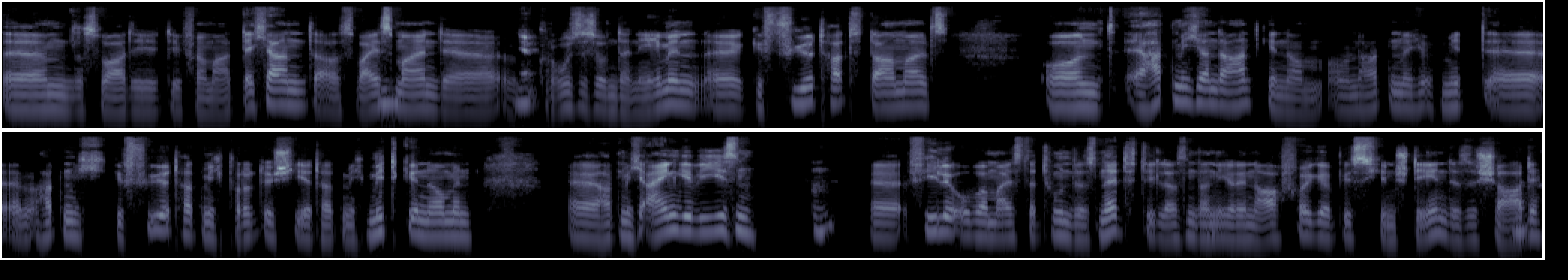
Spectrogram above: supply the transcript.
ähm, das war die, die Firma Dechand aus mhm. Weißmain, der ja. großes Unternehmen äh, geführt hat damals. Und er hat mich an der Hand genommen und hat mich mit, äh, hat mich geführt, hat mich protegiert, hat mich mitgenommen, äh, hat mich eingewiesen. Mhm. Äh, viele Obermeister tun das nicht, die lassen dann ihre Nachfolger ein bisschen stehen, das ist schade.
